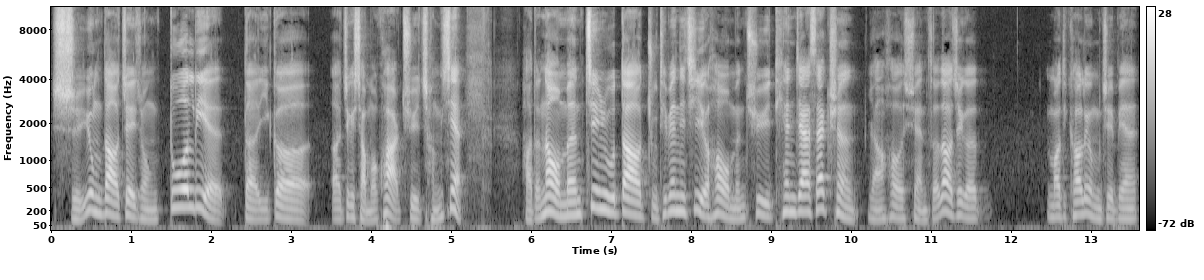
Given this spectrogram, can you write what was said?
使用到这种多列的一个呃这个小模块去呈现。好的，那我们进入到主题编辑器以后，我们去添加 section，然后选择到这个 multi column 这边。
